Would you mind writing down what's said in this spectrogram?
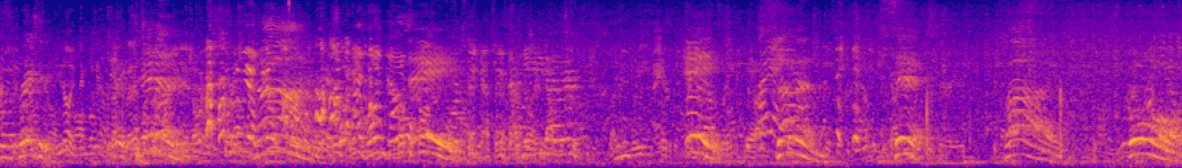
going crazy. Eight, seven, six, five, four,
